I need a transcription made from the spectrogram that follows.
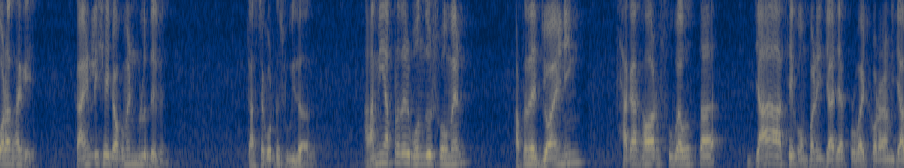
করা থাকে কাইন্ডলি সেই ডকুমেন্টগুলো দেবেন। কাজটা করতে সুবিধা হবে। আমি আপনাদের বন্ধু সৌমেন, আপনাদের জয়নিং থাকা খাওয়ার সুব্যবস্থা, যা আছে কোম্পানি যা যা প্রোভাইড করার আমি যা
